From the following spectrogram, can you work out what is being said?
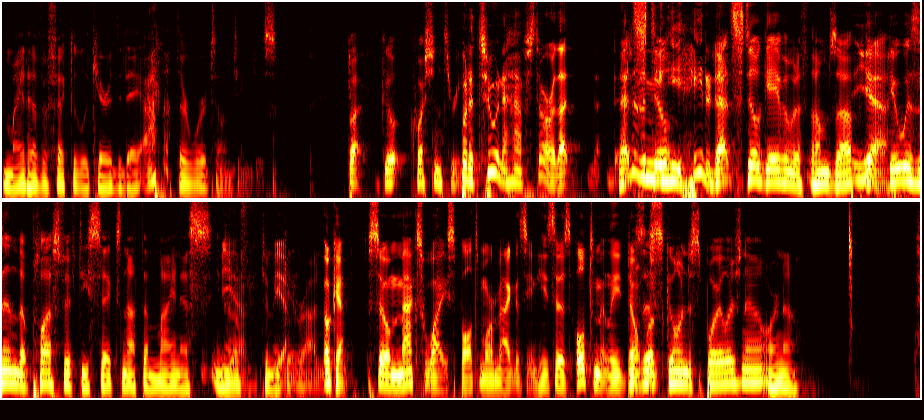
might have effectively carried the day. I thought there were tone changes. But go, question three. but a two and a half star, that, that, That doesn't still- mean he hated that it. still gave him a thumbs up. It- Yeah. It, was in the plus 56, not the minus, you know, Yeah, to make yeah. it rotten. Okay, so Max Weiss, Baltimore Magazine, he says ultimately don't Is this look. going to spoilers now or no?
